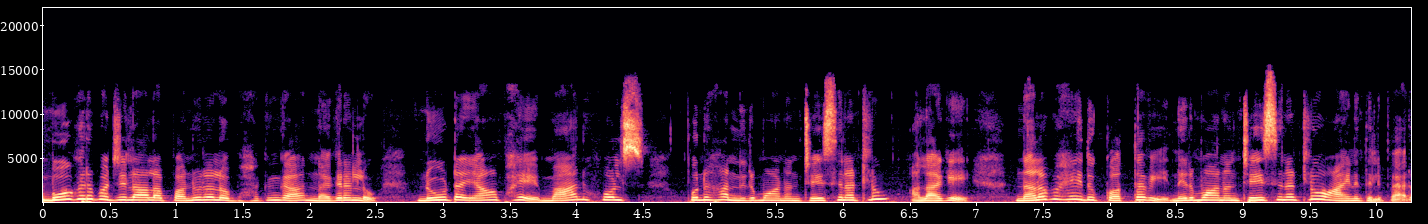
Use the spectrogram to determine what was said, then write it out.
భూగర్భ జలాల పనులలో భాగంగా నగరంలో నూట యాభై మ్యాన్ హోల్స్ పునః నిర్మాణం చేసినట్లు అలాగే నలభై ఐదు కొత్తవి నిర్మాణం చేసినట్లు ఆయన తెలిపారు.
